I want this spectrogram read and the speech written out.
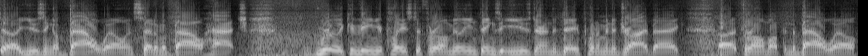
uh using a bow well instead of a bow hatch. Really convenient place to throw a million things that you use during the day, put them in a dry bag, uh, throw them up in the bow well.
